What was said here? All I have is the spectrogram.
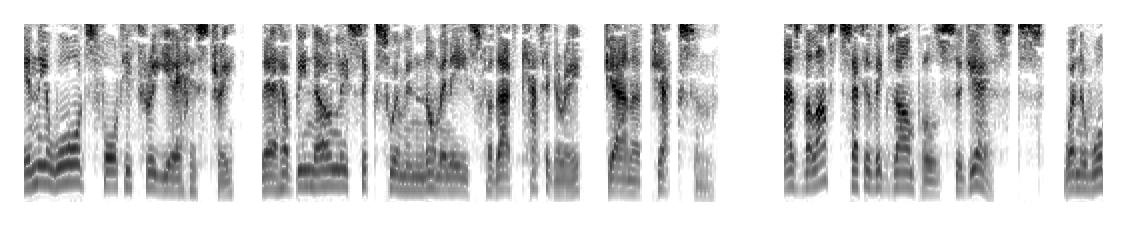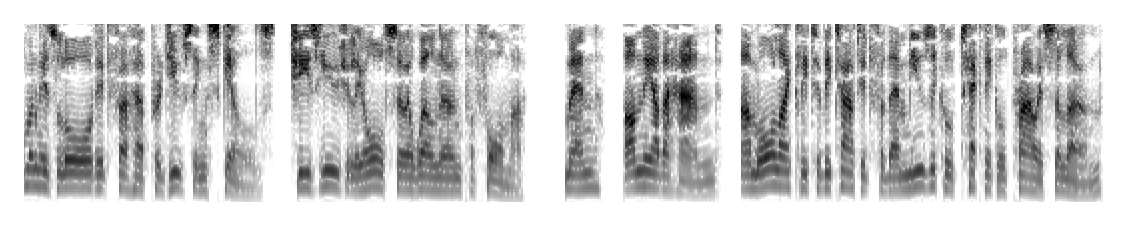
In the award's 43-year history, there have been only six women nominees for that category, Janet Jackson. As the last set of examples suggests, when a woman is lauded for her producing skills, she's usually also a well-known performer. Men, on the other hand, are more likely to be touted for their musical technical prowess alone,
